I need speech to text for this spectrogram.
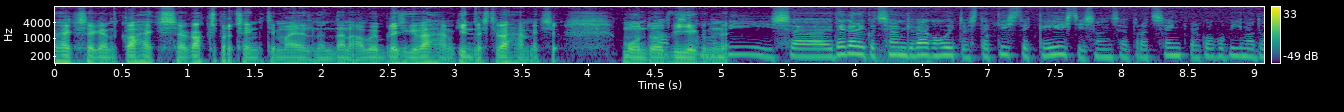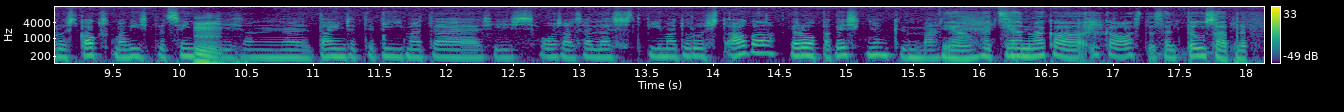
üheksakümmend kaheksa, kaks protsenti, ma eeldan täna, võib-olla isegi vähem, kindlasti vähem, eks ju, muunduvad viiekümne. viis, äh, tegelikult see ongi väga huvitav statistika, Eestis on see protsent veel kogu piimaturust kaks koma viis protsenti, mm. siis on äh, taimsete piimade siis osa sellest piimaturust, aga Euroopa keskmine on kümme. jah, et see on ja. väga, iga-aastaselt tõuseb need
